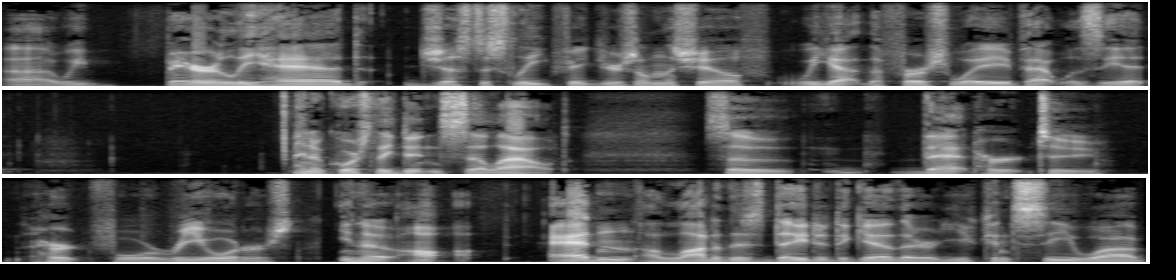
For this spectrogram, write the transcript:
Uh, we barely had Justice League figures on the shelf. We got the first wave, that was it. And of course, they didn't sell out. So that hurt too. Hurt for reorders. You know, adding a lot of this data together, you can see why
